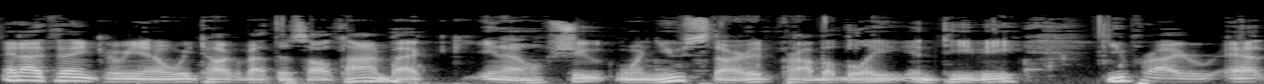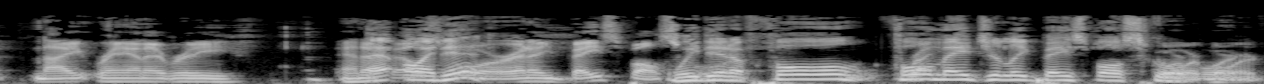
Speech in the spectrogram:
And I think, you know, we talk about this all the time back, you know, shoot, when you started probably in TV, you probably at night ran every NFL oh, I did. score, any baseball score. we did a full, full Right. Major League Baseball scoreboard. scoreboard.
